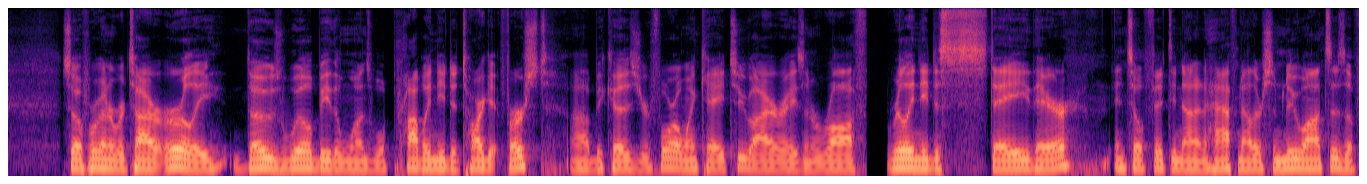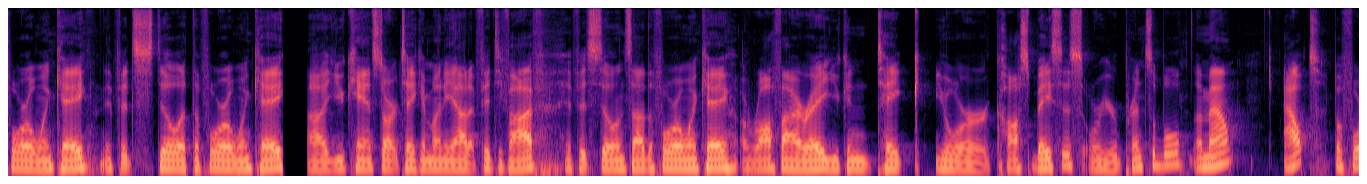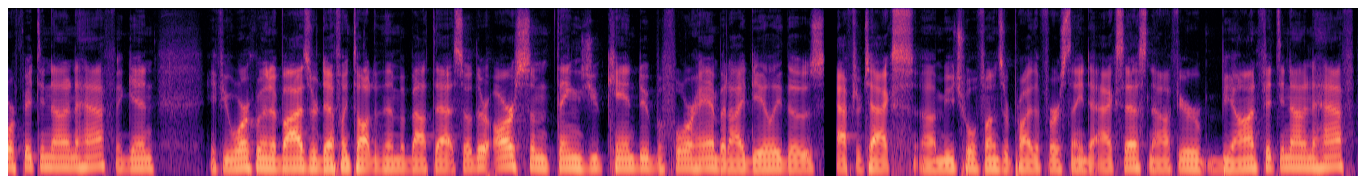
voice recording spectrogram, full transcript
So if we're going to retire early, those will be the ones we'll probably need to target first uh, because your 401k, two IRAs, and a Roth really need to stay there until 59 and a half. Now there's some nuances of 401k. If it's still at the 401k, uh, you can start taking money out at 55 if it's still inside the 401k. A Roth IRA, you can take your cost basis or your principal amount out before 59 and a half. Again, if you work with an advisor, definitely talk to them about that. So there are some things you can do beforehand, but ideally those after tax uh, mutual funds are probably the first thing to access. Now, if you're beyond 59 and a half,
